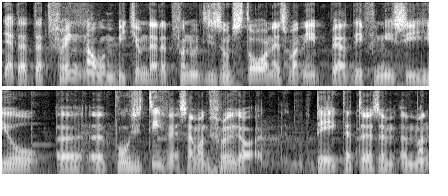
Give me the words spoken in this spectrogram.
ja, dat, dat wringt nou een beetje. Omdat het vanuit die zo'n stoornis wat niet per definitie heel eh, eh, positief is. Hè? Want vroeger eh, deed ik dat dus om, om,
